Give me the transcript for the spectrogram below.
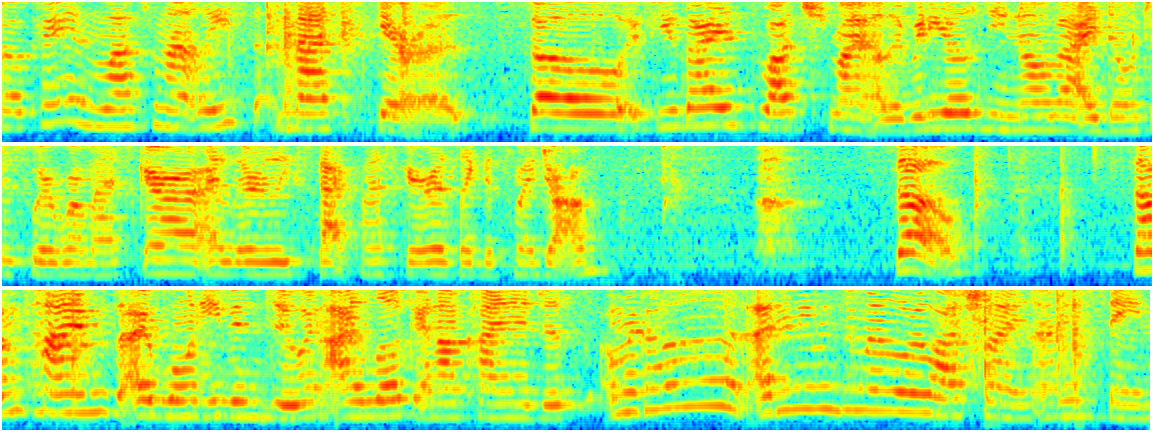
Okay, and last but not least, mascaras. So if you guys watched my other videos, you know that I don't just wear one mascara. I literally stack mascaras like it's my job. So, sometimes I won't even do an eye look and I'll kind of just, oh my god, I didn't even do my lower lash line. I'm insane.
